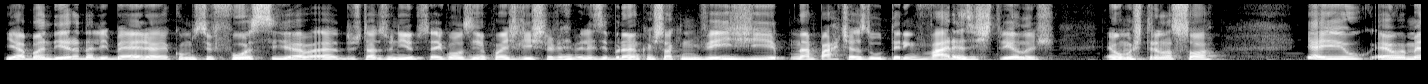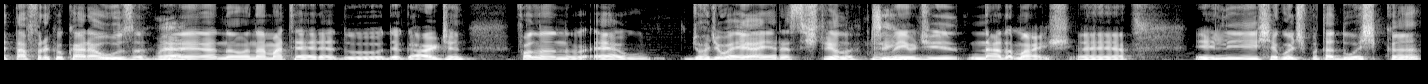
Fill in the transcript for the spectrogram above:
E a bandeira da Libéria é como se fosse a, a dos Estados Unidos, é igualzinha com as listras vermelhas e brancas, só que em vez de, na parte azul, terem várias estrelas, é uma estrela só. E aí é a metáfora que o cara usa É. é, no- na matéria do The Guardian, falando, é, o George Weah era essa estrela, no Sim. meio de nada mais. É, ele chegou a disputar duas CAN,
